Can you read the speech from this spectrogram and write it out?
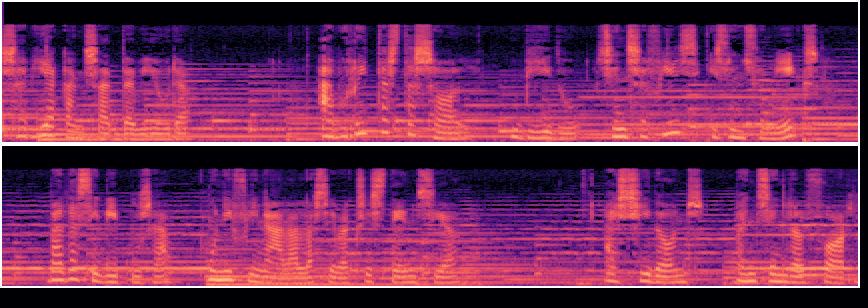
s'havia cansat de viure. Avorrit d'estar sol, vidu, sense fills i sense amics, va decidir posar punt i final a la seva existència. Així doncs, va encendre el forn,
